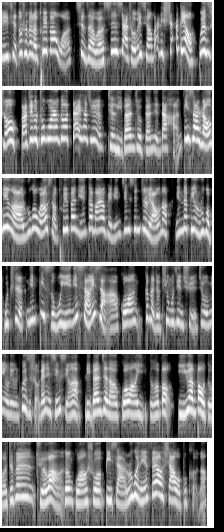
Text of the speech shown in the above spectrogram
这一切都是为了推翻我，现在我要先下手为强，把你杀掉。刽子手，把这个中国人给我带下去。这李班就赶紧大喊：“陛下饶命啊！如果我要想推翻您，干嘛要给您精心治疗呢？您的病如果不治，您必死无疑。您想一想啊！”国王根本就听不进去，就命令刽子手赶紧行刑啊！李班见到国王以德报以怨报德，十分绝望，跟国王说：“陛下，如果您非要杀我不可呢，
